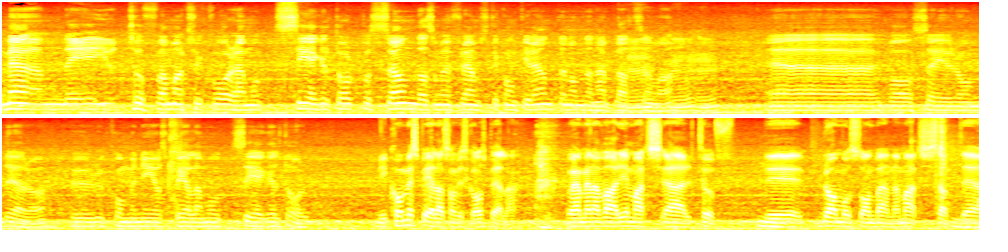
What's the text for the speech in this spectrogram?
Men det är ju tuffa matcher kvar här mot Segeltorp på söndag som är främste konkurrenten om den här platsen Mm, va? mm, mm. Eh, vad säger du om det då? Hur kommer ni att spela mot Segeltorp? Vi kommer spela som vi ska spela. Och jag menar varje match är tuff. Det är bra motstånd varenda match. Så att, eh,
